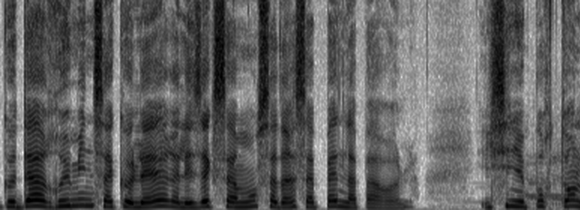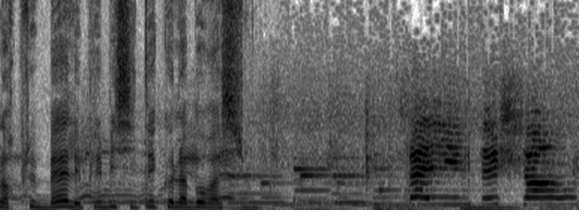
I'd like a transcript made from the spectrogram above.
Godard rumine sa colère et les ex-amants s'adressent à peine la parole. Ils signent pourtant leur plus belle et plébiscitée collaboration. Maline de chance,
